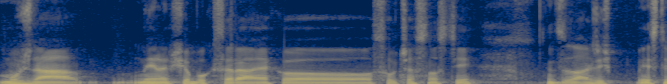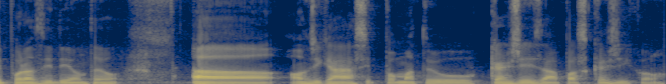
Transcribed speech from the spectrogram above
možná nejlepšího boxera jako současnosti, když, jestli porazí Dionteho. A on říká, já si pamatuju každý zápas, každý kolo.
